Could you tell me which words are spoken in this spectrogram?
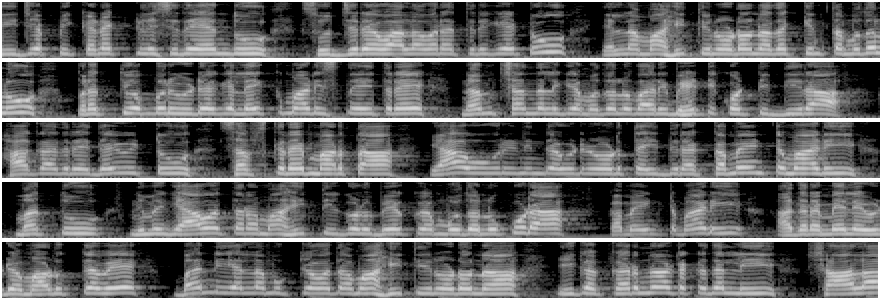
ಬಿಜೆಪಿ ಕಣಕ್ಕಿಳಿಸಿದೆ ಎಂದು ಸುಜ್ರೇವಾಲ್ ಅವರ ತಿರುಗೇಟು. ಎಲ್ಲ ಮಾಹಿತಿ ನೋಡೋಣ ಅದಕ್ಕಿಂತ ಮೊದಲು ಪ್ರತಿಯೊಬ್ಬರು ವಿಡಿಯೋಗೆ ಲೈಕ್ ಮಾಡಿ ಸ್ನೇಹಿತರೆ. ನಮ್ಮ ಚಾನಲ್ಗೆ ಮೊದಲು ಬಾರಿ ಭೇಟಿ ಕೊಟ್ಟಿದ್ದೀರಾ? ಹಾಗಾದರೆ ದಯವಿಟ್ಟು ಸಬ್ಸ್ಕ್ರೈಬ್ ಮಾಡ್ತಾ ಯಾವ ಊರಿನಿಂದ ವಿಡಿಯೋ ನೋಡ್ತಾ ಇದ್ದೀರಾ ಕಮೆಂಟ್ ಮಾಡಿ ಮತ್ತು ನಿಮಗೆ ಯಾವ ಥರ ಮಾಹಿತಿಗಳು ಬೇಕು ಎಂಬುದನ್ನು ಕೂಡ ಕಮೆಂಟ್ ಮಾಡಿ. ಅದರ ಮೇಲೆ ವಿಡಿಯೋ ಮಾಡುತ್ತೇವೆ. ಬನ್ನಿ ಎಲ್ಲ ಮುಖ್ಯವಾದ ಮಾಹಿತಿ ನೋಡೋಣ. ಈಗ ಕರ್ನಾಟಕದಲ್ಲಿ ಶಾಲಾ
